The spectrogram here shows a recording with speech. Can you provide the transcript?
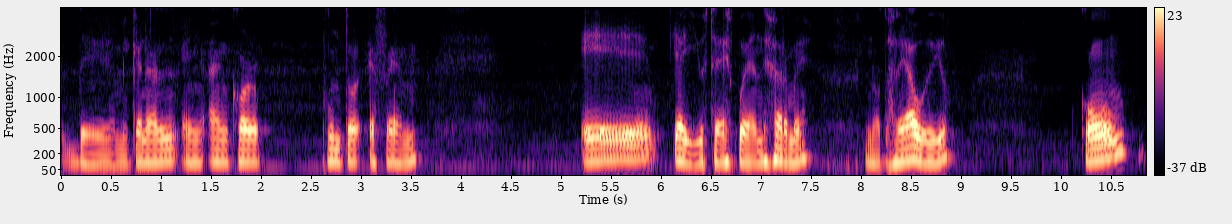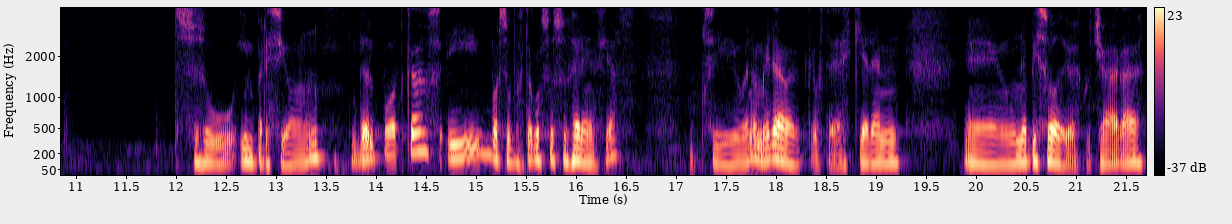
de mi canal en anchor.fm eh, y ahí ustedes pueden dejarme notas de audio con su impresión del podcast y por supuesto con sus sugerencias. Si, bueno, mira, que ustedes quieren eh, un episodio escuchar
